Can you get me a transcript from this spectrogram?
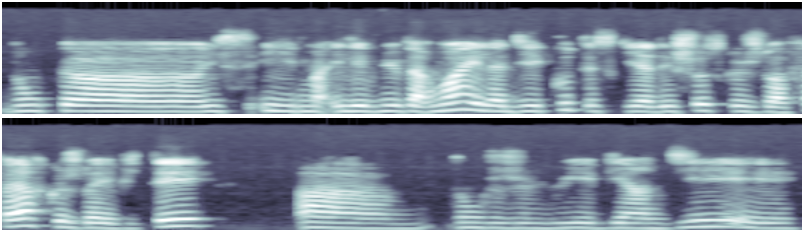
Donc il, est venu vers moi. Et il a dit écoute est-ce qu'il y a des choses que je dois faire que je dois éviter? Donc je lui ai bien dit. Et,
